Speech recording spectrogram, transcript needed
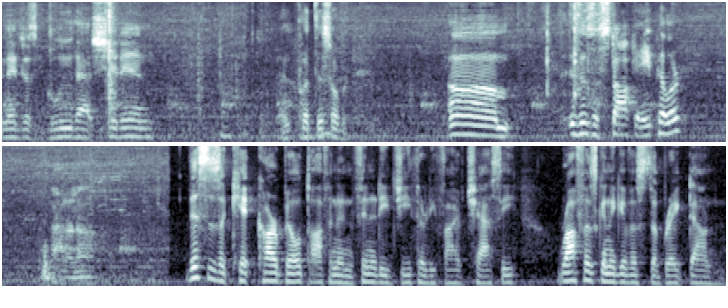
and they just glue that shit in and put this over. Um, is this a stock A pillar? I don't know. This is a kit car built off an Infiniti G35 chassis. Rafa's gonna give us the breakdown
